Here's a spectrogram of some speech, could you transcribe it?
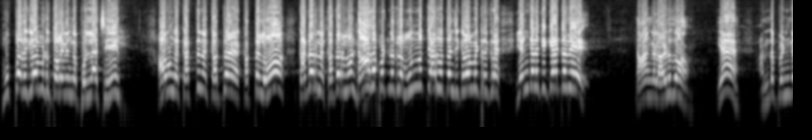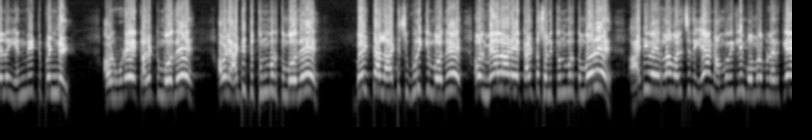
முப்பது கிலோமீட்டர் தொலைவுங்க பொள்ளாச்சி. அவங்க கத்துன கத்த கத்தலும் கதறின கதறலும் நாகப்பட்டினத்தில் முன்னூத்தி அறுபத்தஞ்சு கிலோமீட்டர் இருக்கிற எங்களுக்கு கேட்டது. நாங்கள் அழுதோம். ஏன்? அந்த பெண்களும் என் வீட்டு பெண்கள். அவள் உடையை கலட்டும் போது அவளை அடித்து துன்புறுத்தும் போது பெல்ட்டால் அடிச்சு உரிக்கும் போது அவள் மேலாடைய கழட்ட சொல்லி துன்புறுத்தும் போது அடிவயிறுலாம் வலிச்சது. ஏன் நம்ம வீட்லயும் பொம்பளை பிள்ளை இருக்கு?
